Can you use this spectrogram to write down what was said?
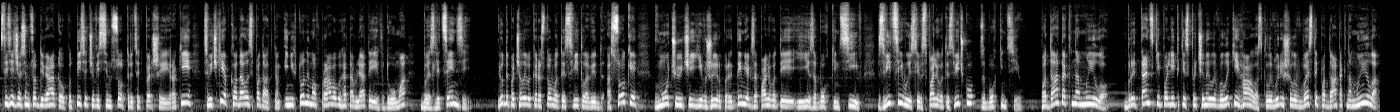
З 1709 по 1831 роки свічки обкладались податком, і ніхто не мав права виготовляти їх вдома без ліцензій. Люди почали використовувати світло від осоки, вмочуючи її в жир перед тим, як запалювати її з обох кінців. Звідси й вислів спалювати свічку з обох кінців. Податок на мило. Британські політики спричинили великий галас, коли вирішили ввести податок на мило,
